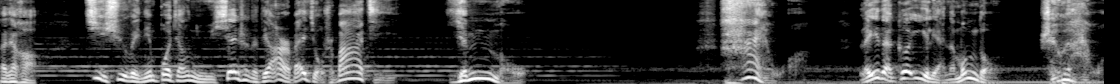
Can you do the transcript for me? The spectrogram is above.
大家好，继续为您播讲《女先生》的第二百九十八集《阴谋》。害我！雷大哥一脸的懵懂，谁会害我？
